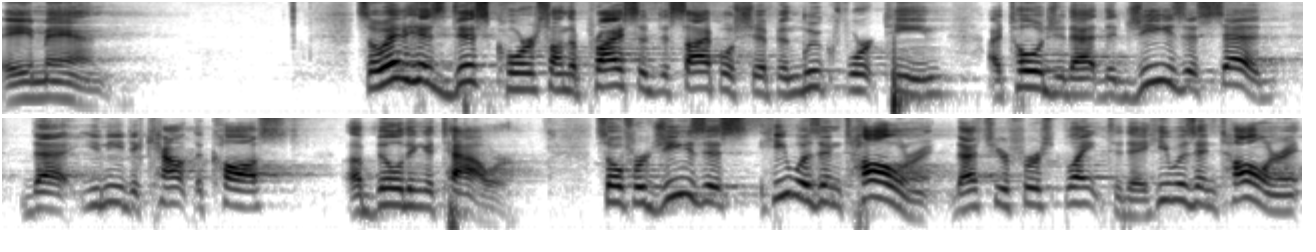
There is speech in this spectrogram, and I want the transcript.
Amen. So, in his discourse on the price of discipleship in Luke 14, I told you that, that Jesus said that you need to count the cost of building a tower. So, for Jesus, he was intolerant. That's your first blank today. He was intolerant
